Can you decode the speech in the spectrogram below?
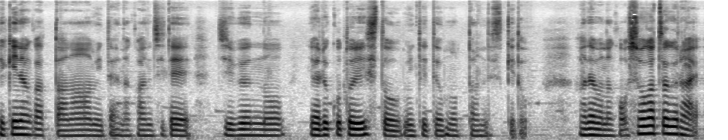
できなかったなみたいな感じで自分のやることリストを見てて思ったんですけどあでもなんかお正月ぐらい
